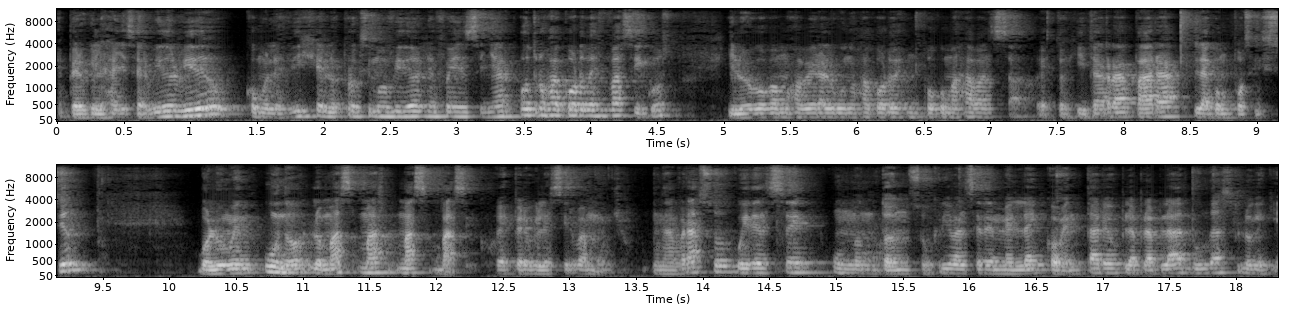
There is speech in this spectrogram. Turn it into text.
Espero que les haya servido el video. Como les dije, en los próximos videos les voy a enseñar otros acordes básicos y luego vamos a ver algunos acordes un poco más avanzados. Esto es guitarra para la composición, volumen 1, lo más, más, más básico. Espero que les sirva mucho. Un abrazo, cuídense un montón, suscríbanse, denme like, comentarios, bla, bla, bla, dudas, lo que quieran.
